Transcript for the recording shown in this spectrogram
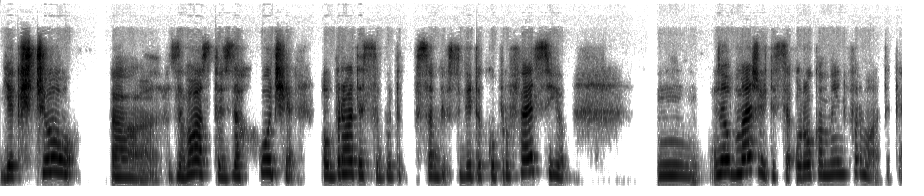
Якщо е, з вас хтось захоче обрати собі, собі, собі таку професію, не обмежуйтеся уроками інформатики.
